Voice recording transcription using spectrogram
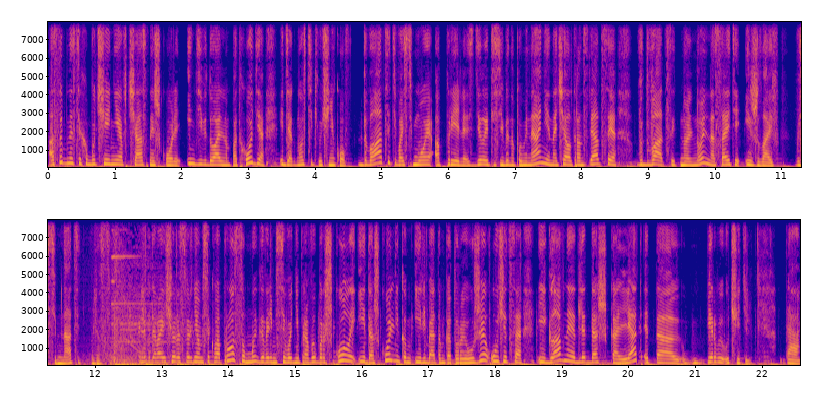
особенностях обучения в частной школе, индивидуальном подходе и диагностике учеников. 28 8 апреля. Сделайте себе напоминание. Начало трансляции в 20.00 на сайте Ижлайф 18+. Либо давай еще раз вернемся к вопросу. Мы говорим сегодня про выбор школы и дошкольникам, и ребятам, которые уже учатся. И главное для дошколят – это первый учитель. Да,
